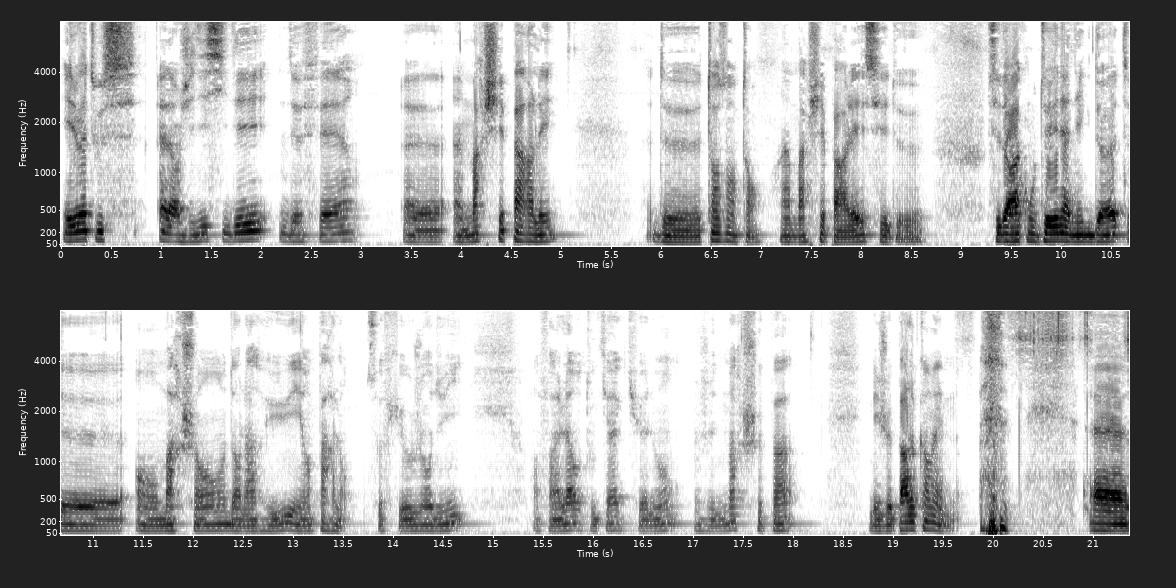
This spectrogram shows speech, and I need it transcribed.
Hello à tous. Alors j'ai décidé de faire euh, un marché parlé de temps en temps. Un marché parlé, c'est de c'est de raconter une anecdote euh, en marchant dans la rue et en parlant. Sauf qu'aujourd'hui, enfin là en tout cas actuellement, je ne marche pas, mais je parle quand même. Euh,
